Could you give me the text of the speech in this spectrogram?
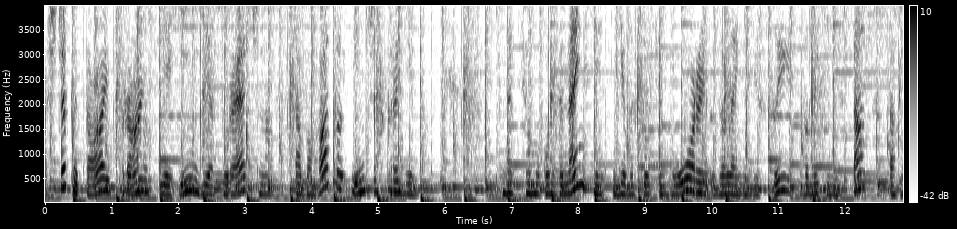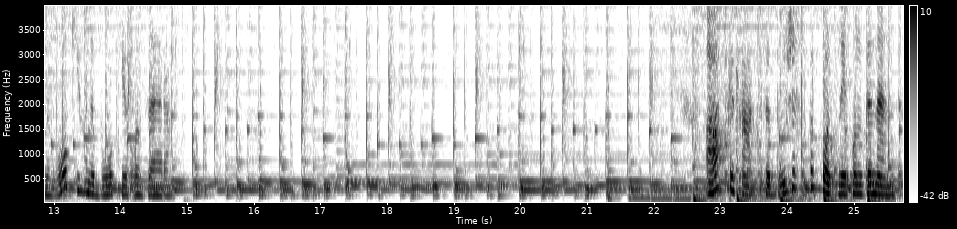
а ще Китай, Франція, Індія, Туреччина та багато інших країн. На цьому континенті є високі гори, зелені ліси, великі міста та глибокі-глибокі озера. Африка це дуже спекотний континент.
